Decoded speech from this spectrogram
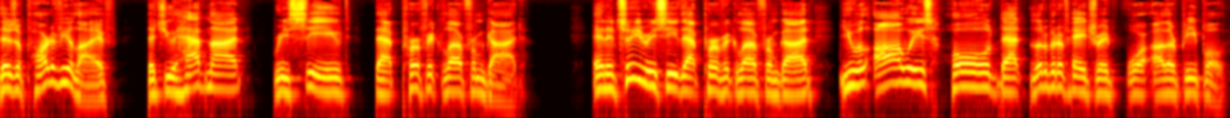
There's a part of your life that you have not received that perfect love from God. And until you receive that perfect love from God, you will always hold that little bit of hatred for other people,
